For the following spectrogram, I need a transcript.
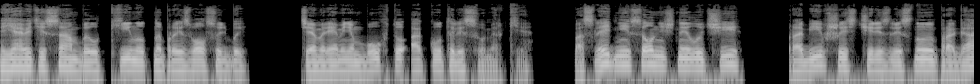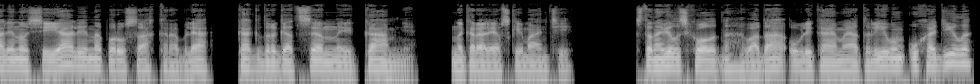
Я ведь и сам был кинут на произвол судьбы. Тем временем бухту окутали сумерки. Последние солнечные лучи, пробившись через лесную прогалину, сияли на парусах корабля, как драгоценные камни на королевской мантии. Становилось холодно, вода, увлекаемая отливом, уходила,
